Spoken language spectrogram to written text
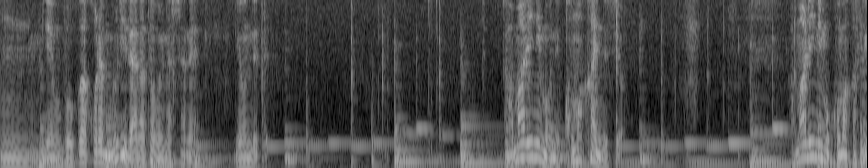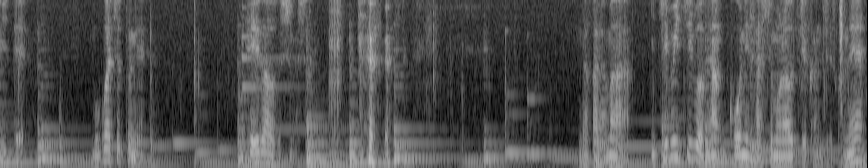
うんでも僕はこれは無理だなと思いましたね。読んでて。あまりにもね細かいんですよ。あまりにも細かすぎて僕はちょっとねフェードアウトしましたね。だからまあ一部一部を参考にさせてもらうっていう感じですかね。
